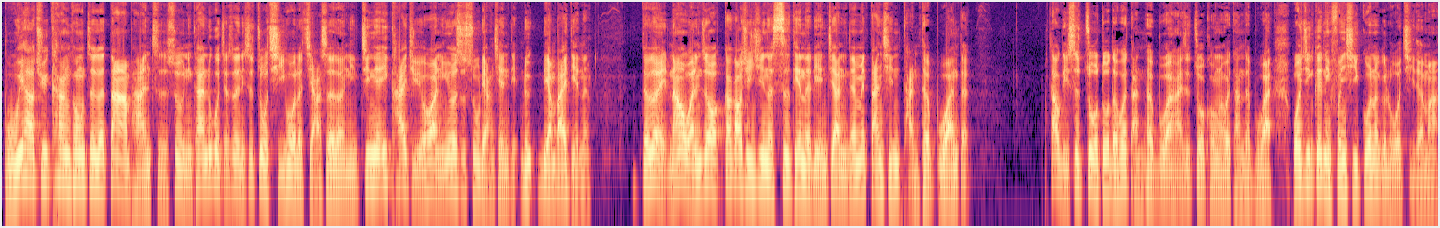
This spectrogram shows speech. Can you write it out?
不要去看空这个大盘指数。你看，如果假设你是做期货的，假设呢，你今天一开局的话，你又是输两千点、两两百点呢，对不对？然后完了之后，高高兴兴的四天的连假，你在那边担心、忐忑不安的。到底是做多的会忐忑不安，还是做空的会忐忑不安？我已经跟你分析过那个逻辑了嘛，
